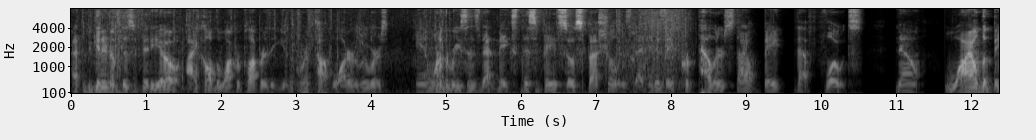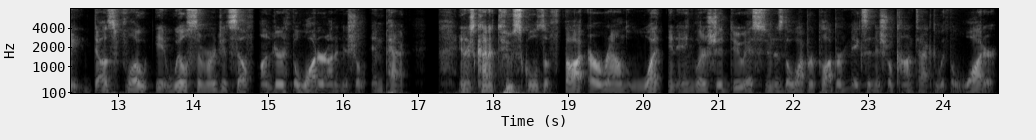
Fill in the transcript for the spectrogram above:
At the beginning of this video, I called the Whopper Plopper the unicorn of top water lures. And one of the reasons that makes this bait so special is that it is a propeller style bait that floats. Now, while the bait does float, it will submerge itself under the water on initial impact. And there's kind of two schools of thought around what an angler should do as soon as the whopper plopper makes initial contact with the water.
